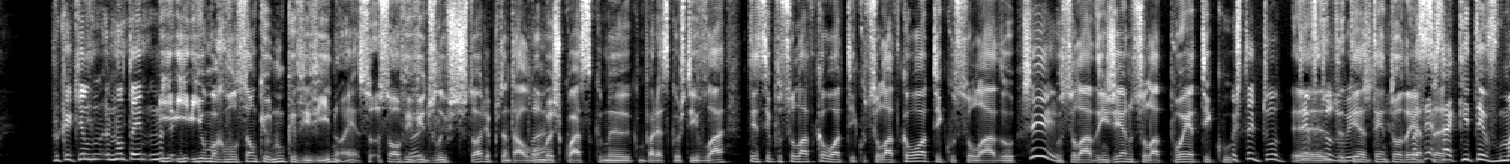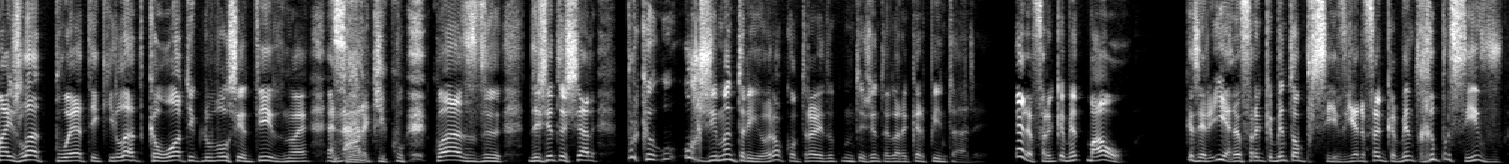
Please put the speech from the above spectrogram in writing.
Porque aquilo não tem. E, e- uma revolução que eu nunca vivi, não é? Só, só vivi dos livros de história, portanto, há algumas quase que me, que me parece que eu estive lá, tem sempre o seu lado caótico, o seu lado caótico, o seu lado, Sim. o seu lado ingênuo, o seu lado poético. Mas tem tudo, teve Eh, tudo tem- isso. tem toda Mas essa- esta aqui teve mais lado poético e lado caótico no bom sentido, não é? Anárquico, quase, de, de gente achar. Porque o, o regime anterior, ao contrário do que muita gente agora quer pintar, era francamente mau. Quer dizer, e era francamente opressivo, e era francamente repressivo.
